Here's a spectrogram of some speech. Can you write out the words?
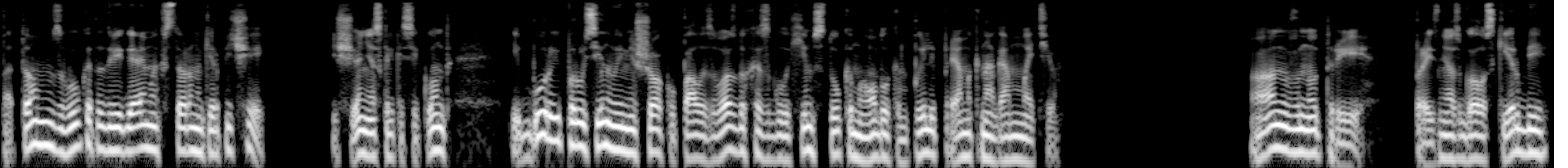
Потом звук отодвигаемых в сторону кирпичей. Еще несколько секунд, и бурый парусиновый мешок упал из воздуха с глухим стуком и облаком пыли прямо к ногам Мэтью. «Он внутри», — произнес голос Кирби,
